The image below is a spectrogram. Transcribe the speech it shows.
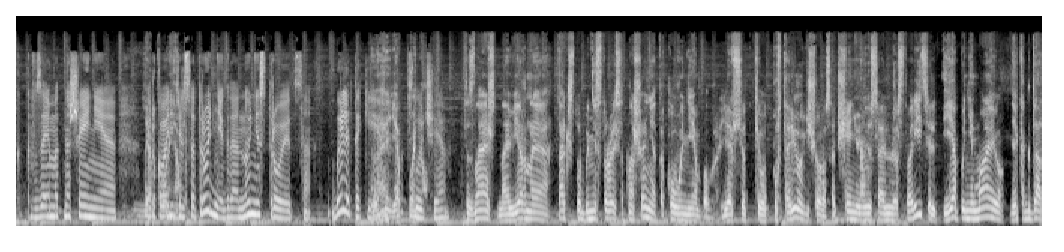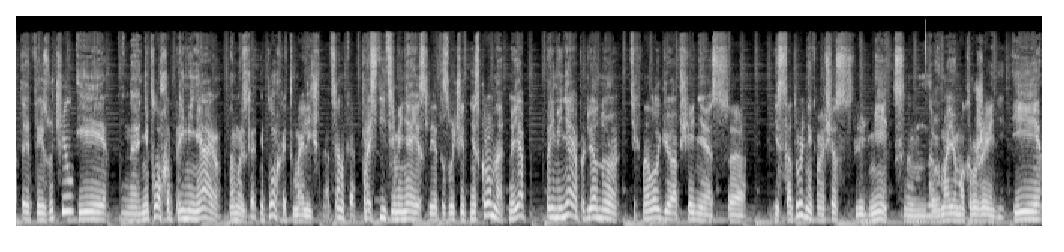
как взаимоотношения руководитель-сотрудник, да, ну, не строится. Были такие А, я понял. случаи? Ты знаешь, наверное, так, чтобы не строились отношения, такого не было. Я все-таки вот повторю еще раз, общение универсальный растворитель. И я понимаю, я когда-то это изучил и э, неплохо применяю, на мой взгляд, неплохо, это моя личная оценка. Простите меня, если это звучит нескромно, но я применяю определенную технологию общения с э, и с сотрудниками, вообще с людьми в моем окружении. И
